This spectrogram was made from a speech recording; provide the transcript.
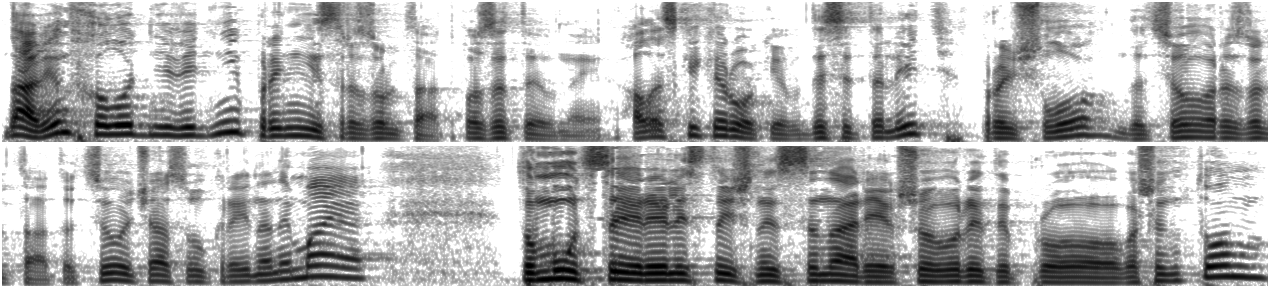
Да, він в холодні відні приніс результат позитивний. Але скільки років, десятиліть пройшло до цього результату? Цього часу Україна не має. Тому цей реалістичний сценарій, якщо говорити про Вашингтон,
